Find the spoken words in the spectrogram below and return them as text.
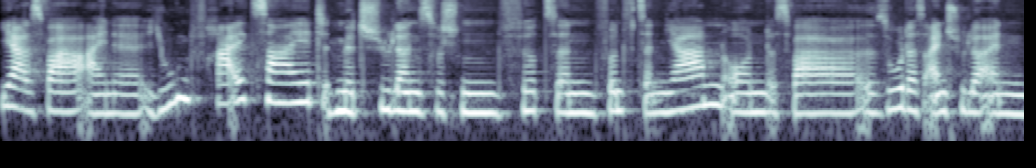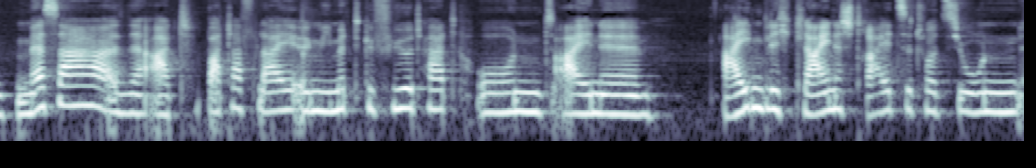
Ja, es war eine Jugendfreizeit mit Schülern zwischen 14, 15 Jahren und es war so, dass ein Schüler ein Messer, eine Art Butterfly irgendwie mitgeführt hat und eine eigentlich kleine Streitsituation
